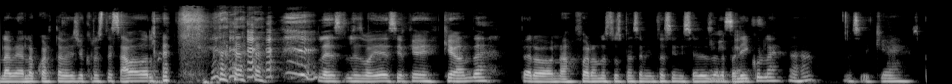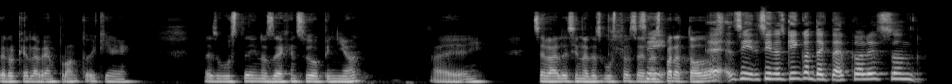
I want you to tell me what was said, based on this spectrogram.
la vea la cuarta vez, yo creo este sábado, les, les, voy a decir qué, qué onda. Pero no, fueron nuestros pensamientos iniciales de la película. Ajá. Así que espero que la vean pronto y que les guste y nos dejen su opinión. se vale si no les gusta, o sea, no es para todos. Eh, sí, si nos quieren contactar, ¿cuáles son?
